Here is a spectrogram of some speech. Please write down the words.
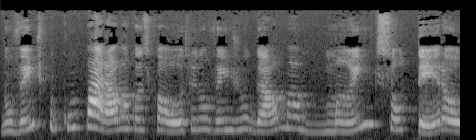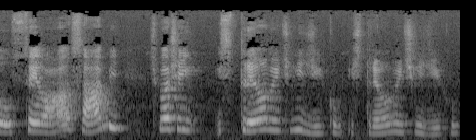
não vem, tipo, comparar uma coisa com a outra e não vem julgar uma mãe solteira ou sei lá, sabe? Tipo, eu achei extremamente ridículo, extremamente ridículo.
